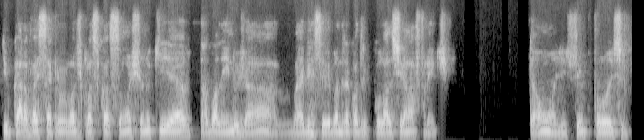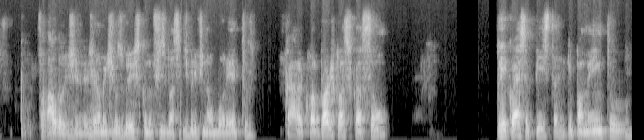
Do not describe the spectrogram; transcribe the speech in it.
que o cara vai sair para volta de classificação achando que é, tá valendo já, vai receber bandeira quadriculada e chegar na frente. Então, a gente sempre falou isso, falo geralmente nos briefs, quando eu fiz bastante briefing no Boreto, cara, prova de classificação, reconhece a pista, equipamento,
